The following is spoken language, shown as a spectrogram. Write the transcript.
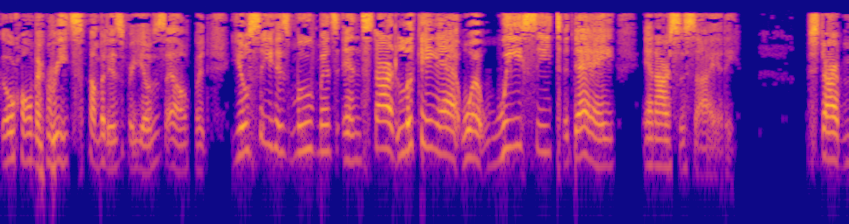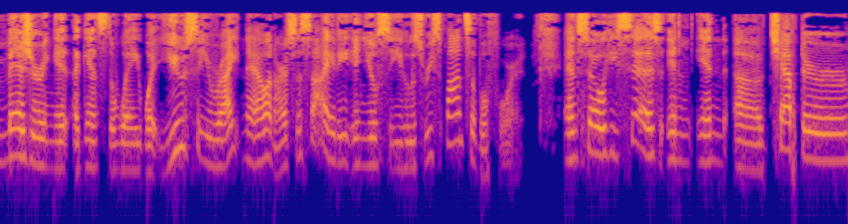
go home and read some of this for yourself, but you'll see his movements and start looking at what we see today in our society. Start measuring it against the way what you see right now in our society and you'll see who's responsible for it. And so he says in, in, uh, chapter,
